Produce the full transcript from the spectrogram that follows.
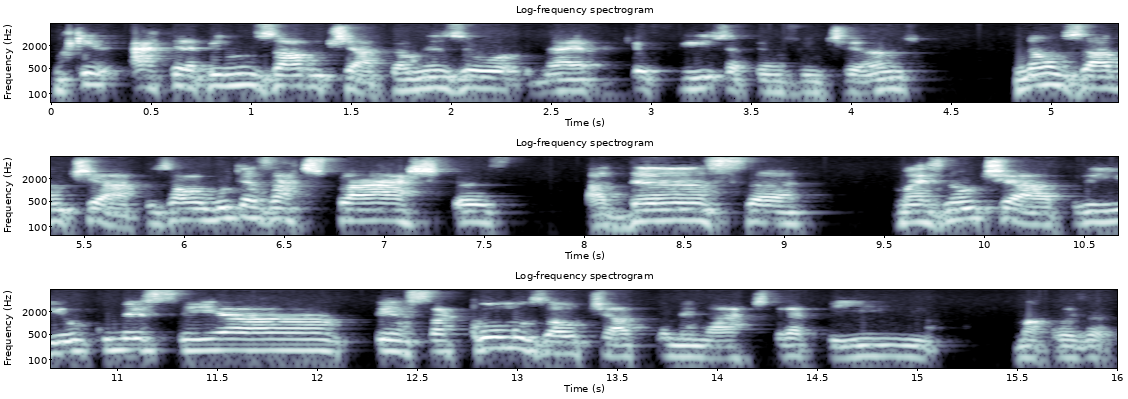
porque a arte terapia não usava o teatro, pelo menos eu, na época que eu fiz, já tem uns 20 anos, não usava o teatro, usava muitas artes plásticas, a dança, mas não teatro. E eu comecei a pensar como usar o teatro também na arte terapia, uma coisa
